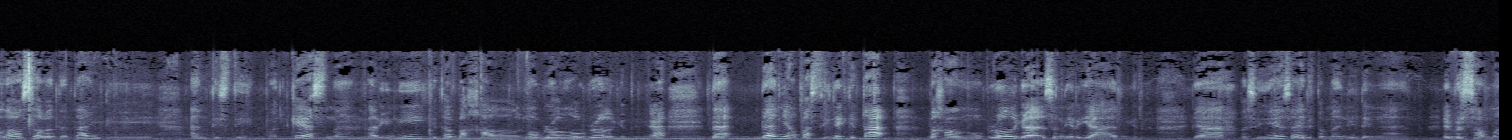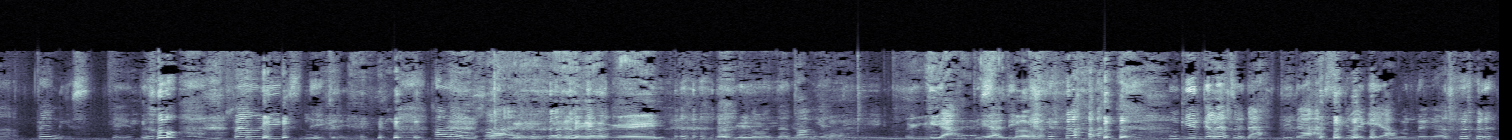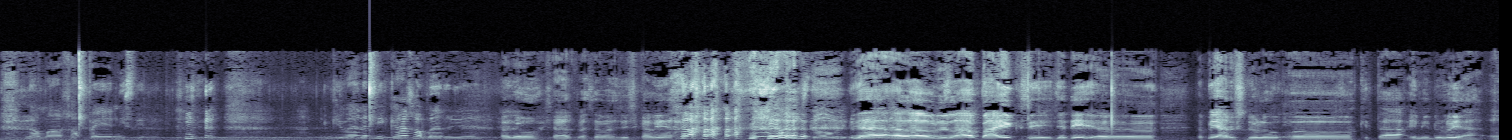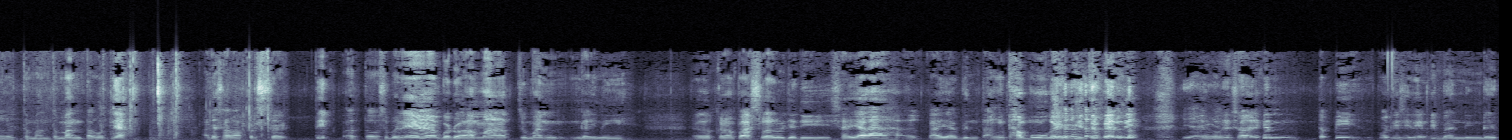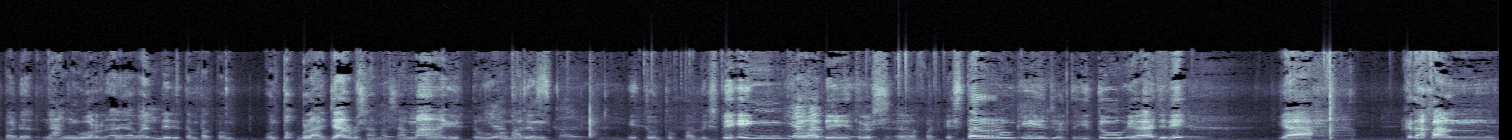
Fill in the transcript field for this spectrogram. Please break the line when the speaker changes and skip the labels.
Halo, selamat datang di Antistik Podcast. Nah, kali ini kita bakal ngobrol-ngobrol gitu ya. Da dan yang pastinya kita bakal ngobrol gak sendirian gitu. Ya, pastinya saya ditemani dengan eh bersama Penis yaitu Felix Negri. Halo, Kak.
Oke, oke.
Selamat datang ya di
Iya,
Antistik.
selamat.
Mungkin kalian sudah tidak asing lagi ya mendengar nama Kak Penis ini. Gimana nih Kak kabarnya?
Aduh, sangat basa-basi sekali ya.
Dong
ya, alhamdulillah
basa-basi.
baik sih. Jadi eh, tapi harus dulu eh, kita ini dulu ya, eh, teman-teman takutnya ada salah perspektif atau sebenarnya bodo amat, cuman nggak ini. Eh, kenapa selalu jadi saya eh, kayak bintang tamu kayak gitu kan ya?
Iya,
Ya,
iya.
soalnya kan tapi podcast ini dibanding daripada nganggur eh, apa jadi tempat pem- untuk belajar bersama-sama gitu.
Iya,
Kemarin itu untuk public speaking tadi
betul,
terus eh, podcaster mungkin seperti itu ya. Jadi
Iya.
ya kita akan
